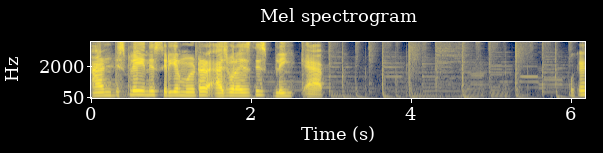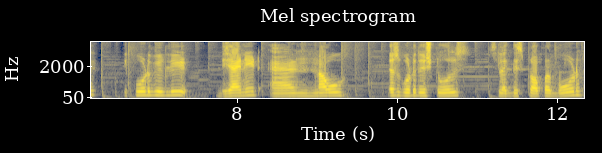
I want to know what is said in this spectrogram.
and display in this serial monitor as well as this Blynk app. Okay the code will be design it and now just go to these tools select this proper board.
